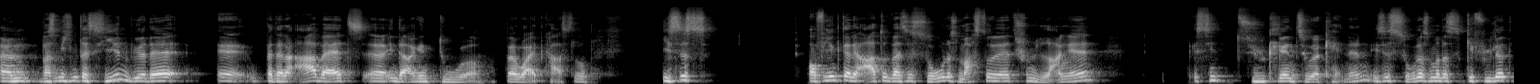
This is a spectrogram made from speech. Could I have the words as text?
Ähm, was mich interessieren würde, äh, bei deiner Arbeit äh, in der Agentur bei White Castle, ist es auf irgendeine Art und Weise so, das machst du ja jetzt schon lange, es sind Zyklen zu erkennen? Ist es so, dass man das Gefühl hat,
